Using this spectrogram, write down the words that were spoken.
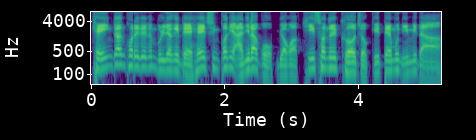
개인 간 거래되는 물량에 대해 증권이 아니라고 명확히 선을 그어줬기 때문입니다.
